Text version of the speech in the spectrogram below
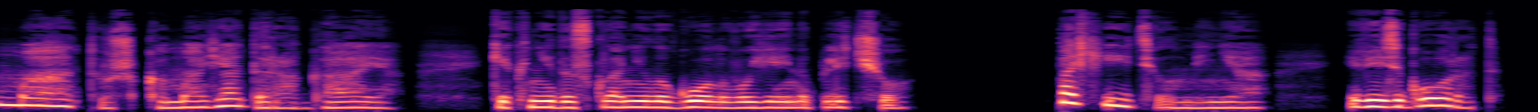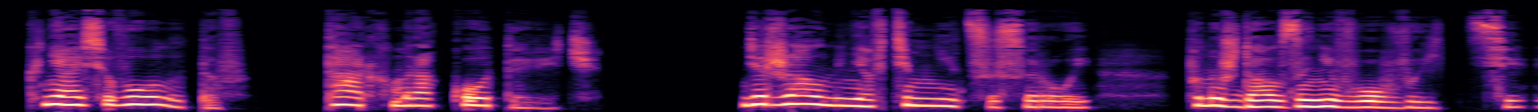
«Матушка моя дорогая!» — Кикнида склонила голову ей на плечо. «Похитил меня весь город, князь Волотов, Тарх Мракотович. Держал меня в темнице сырой, понуждал за него выйти.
